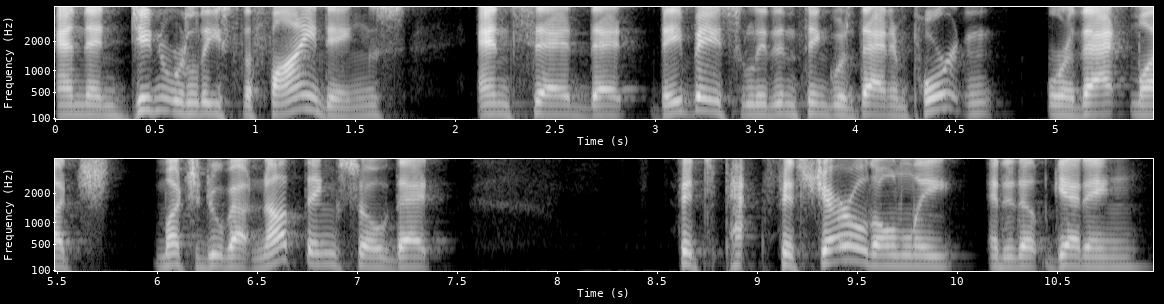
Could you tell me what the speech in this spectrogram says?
and then didn't release the findings and said that they basically didn't think was that important or that much much ado about nothing so that Fitz, Fitzgerald only ended up getting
